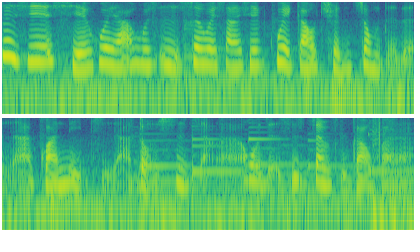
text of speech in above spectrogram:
这些协会啊，或是社会上一些位高权重的人啊，管理职啊，董事长啊，或者是政府高官啊，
